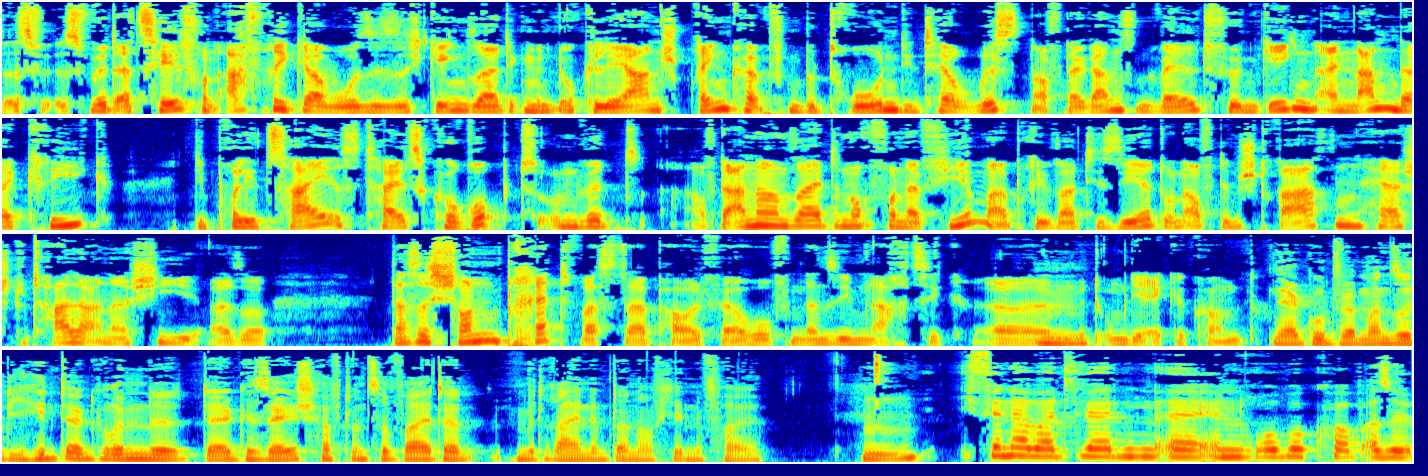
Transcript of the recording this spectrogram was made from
es, es wird erzählt von Afrika, wo sie sich gegenseitig mit nuklearen Sprengköpfen bedrohen. Die Terroristen auf der ganzen Welt führen gegeneinander Krieg. Die Polizei ist teils korrupt und wird auf der anderen Seite noch von der Firma privatisiert und auf den Straßen herrscht totale Anarchie. Also das ist schon ein Brett, was da Paul Verhoeven dann 87 äh, hm. mit um die Ecke kommt. Ja gut, wenn man so die Hintergründe der Gesellschaft und so weiter mit reinnimmt, dann auf jeden Fall. Hm. Ich finde aber, die werden äh, in Robocop, also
